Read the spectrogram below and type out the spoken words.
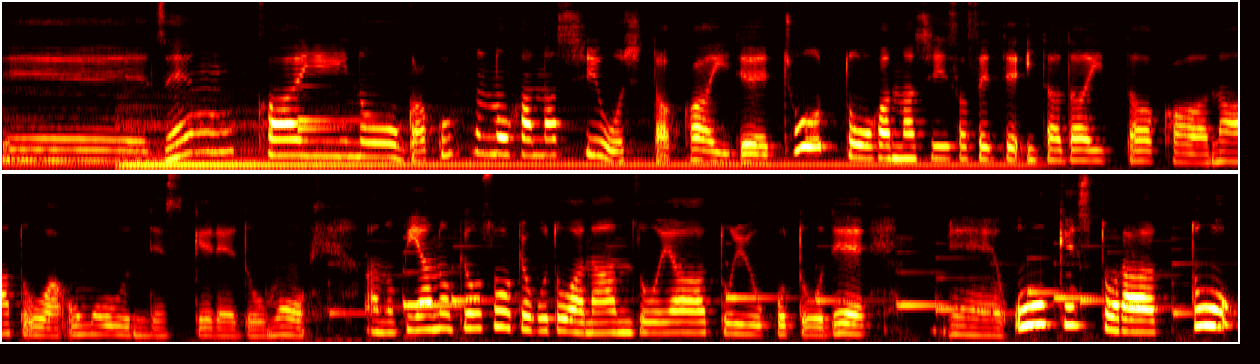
えー、全回の楽譜の話をした回で、ちょっとお話しさせていただいたかなとは思うんですけれども、あの、ピアノ協奏曲とは何ぞやということで、えー、オーケストラと、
